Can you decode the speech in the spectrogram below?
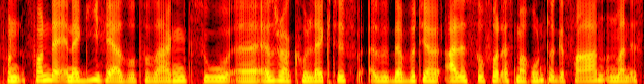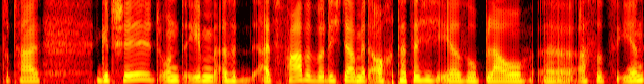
von, von der Energie her sozusagen zu äh, Ezra Collective. Also da wird ja alles sofort erstmal runtergefahren und man ist total gechillt und eben, also als Farbe würde ich damit auch tatsächlich eher so blau äh, assoziieren.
